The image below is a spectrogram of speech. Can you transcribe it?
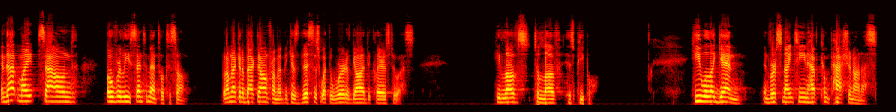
And that might sound overly sentimental to some. But I'm not going to back down from it because this is what the Word of God declares to us. He loves to love His people. He will again, in verse 19, have compassion on us.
